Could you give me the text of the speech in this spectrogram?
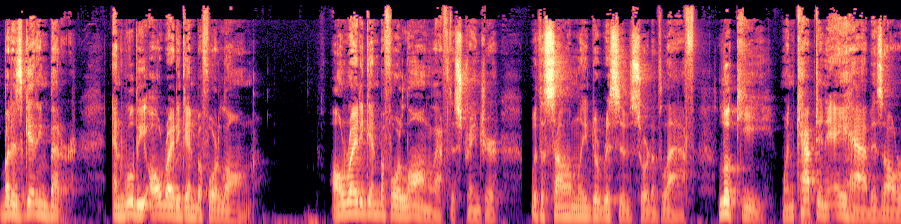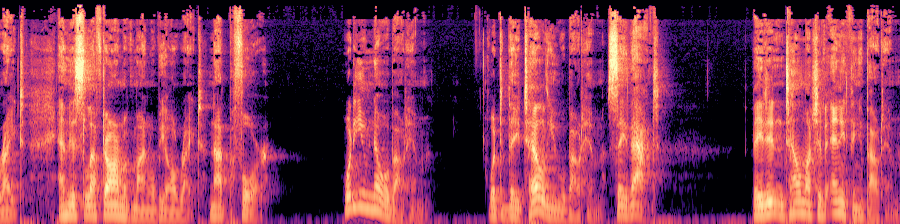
but is getting better, and will be all right again before long. All right again before long, laughed the stranger, with a solemnly derisive sort of laugh. Look ye, when Captain Ahab is all right, and this left arm of mine will be all right, not before. What do you know about him? What did they tell you about him? Say that. They didn't tell much of anything about him.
